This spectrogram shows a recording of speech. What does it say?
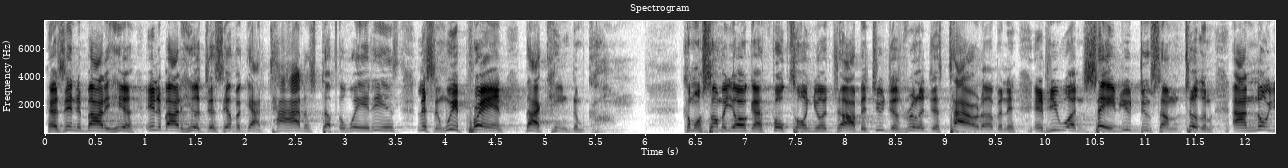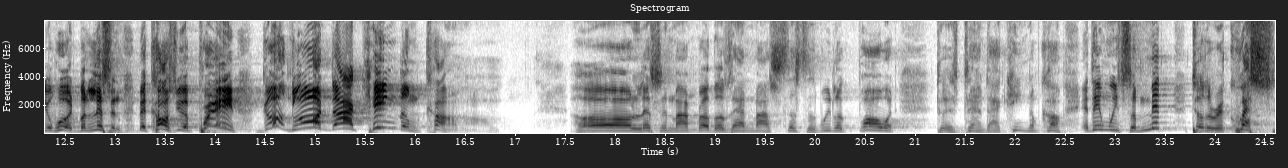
Has anybody here, anybody here just ever got tired of stuff the way it is? Listen, we're praying, Thy kingdom come. Come on, some of y'all got folks on your job that you just really just tired of, and if you wasn't saved, you'd do something to them. I know you would, but listen, because you're praying, God, Lord, thy kingdom come. Oh, listen, my brothers and my sisters, we look forward to his time, thy kingdom come. And then we submit to the request.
